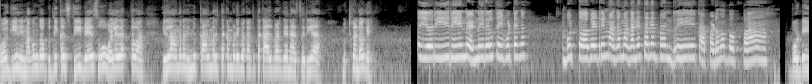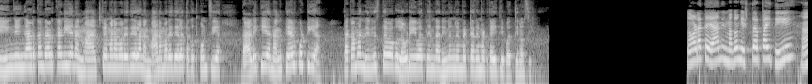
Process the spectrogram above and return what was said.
ಹೋಗಿ ನಿನ್ನ ಮಗಂಗ ಬುದ್ಧಿ ಕಲಿಸ್ತಿ ಬೇಸು ಒಳ್ಳೇದಾಗ್ತವ. ಇಲ್ಲ ಅಂದ್ರೆ ನಿನ್ನ ಕಾಲ್ ಮರಿ ತಕೊಂಡ್ಬಿಡ್ಬೇಕಾಗ್ತ ಕಾಲ್ ನಾ ಸರಿಯಾ? ಮುಚ್ಕೊಂಡು ಹೋಗಿ. ಅಯ್ಯೋ ರೀ ರೀ ನಣ್ಣೀರಲ್ಲಿ ಕೈ ಬಿಟ್ಟಂಗ. ಬಿಟ್ಟು ಹೋಗ್ಬೇಡ್ರಿ ಮಗ ಮಗನೇ ತಾನೆ ಬನ್ರಿ ಕಾಪಾಡುವ ಬಪ್ಪ ಬೊಡ್ಡಿ ಹಿಂಗ್ ಹಿಂಗ್ ಆಡ್ಕೊಂಡು ಆಡ್ಕೊಂಡಿಯ? ನನ್ನ ಮಾನ್ಸ್ಕೆ ಮನ ಮರಿದೆಯಲ್ಲ ನನ್ನ ಮಾನ ಮರಿದೆಯಲ್ಲ ತೆಗೆದುಕೊಂಡ್ಸಿಯ ಗಾಡಿಕಿಯ ನನ್ ಕೇಳ್ಕೊಟ್ಟಿಯ? ತಕಮ್ಮ ನಿಲ್ಲಿಸ್ತೇ ಹೋಗು ಲೌಡಿ ಇವತ್ತು ನಿನ್ಗ ನಿನ್ನ ಮೆಟ್ಟ ರಿಮೋಟ್ ಕೈತಿ ಬತ್ತಿನೋಸಿ ನೋಡಕ್ಕಯ್ಯ ನಿನ್ನ ಮಗಂಗೆ ಎಷ್ಟು ತರ್ಪ ಐತಿ? ಹಾ?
